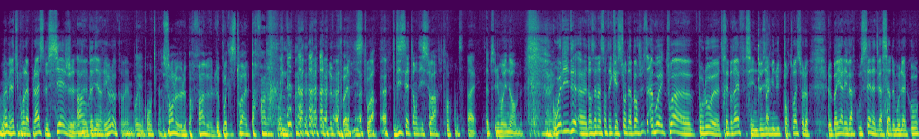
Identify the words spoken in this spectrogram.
Ouais, mais là, tu prends la place, le siège Ah de oui. Daniel Riolo quand même. Oui. rends compte là Tu sens le, le parfum, le, le poids de l'histoire et le parfum là Le poids de l'histoire. 17 ans d'histoire, tu te rends compte Ouais. C'est absolument énorme. Walid, euh, dans un instant tes questions. D'abord, juste un mot avec toi, euh, Polo, euh, très bref. C'est une deuxième minute pour toi sur le, le Bayer Leverkusen, adversaire de Monaco,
